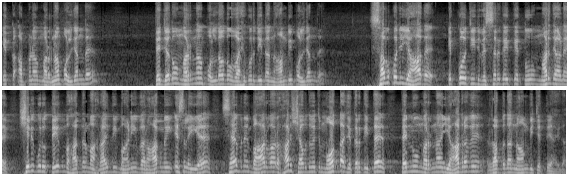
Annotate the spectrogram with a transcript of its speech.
ਇੱਕ ਆਪਣਾ ਮਰਨਾ ਭੁੱਲ ਜਾਂਦਾ ਹੈ, ਤੇ ਜਦੋਂ ਮਰਨਾ ਭੁੱਲਦਾ ਉਦੋਂ ਵਾਹਿਗੁਰੂ ਜੀ ਦਾ ਨਾਮ ਵੀ ਭੁੱਲ ਜਾਂਦਾ ਹੈ। ਸਭ ਕੁਝ ਯਾਦ ਹੈ। ਇੱਕੋ ਚੀਜ਼ ਵਿਸਰ ਗਈ ਕਿ ਤੂੰ ਮਰ ਜਾਣਾ ਸ੍ਰੀ ਗੁਰੂ ਤੇਗ ਬਹਾਦਰ ਮਹਾਰਾਜ ਦੀ ਬਾਣੀ ਵਿਰਾਗਮਈ ਇਸ ਲਈ ਹੈ, ਸਾਹਿਬ ਨੇ ਬਾਰ-ਬਾਰ ਹਰ ਸ਼ਬਦ ਵਿੱਚ ਮੌਤ ਦਾ ਜ਼ਿਕਰ ਕੀਤਾ ਤੈਨੂੰ ਮਰਨਾ ਯਾਦ ਰਵੇ, ਰੱਬ ਦਾ ਨਾਮ ਵੀ ਚਿੱਤੇ ਆਏਗਾ।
